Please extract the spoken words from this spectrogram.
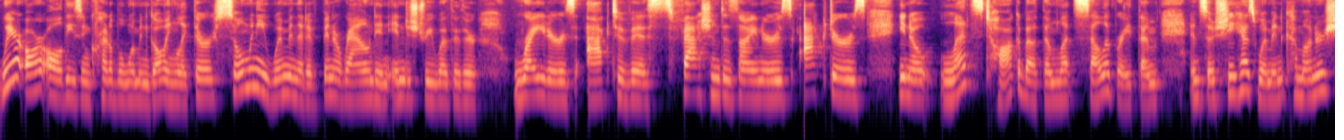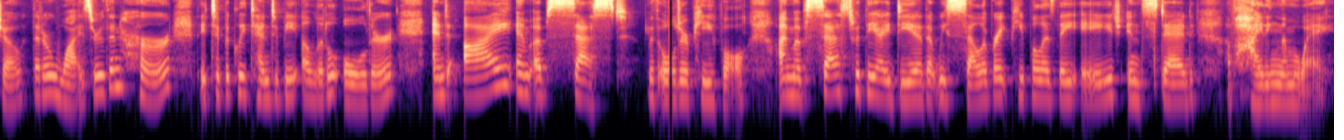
where are all these incredible women going? Like there are so many women that have been around in industry, whether they're writers, activists, fashion designers, actors, you know, let's talk about them, let's celebrate them. And so she has women come on her show that are wiser than her. They typically tend to be a little older. And I am obsessed with older people. I'm obsessed with the idea that we celebrate people as they age instead of hiding them away.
